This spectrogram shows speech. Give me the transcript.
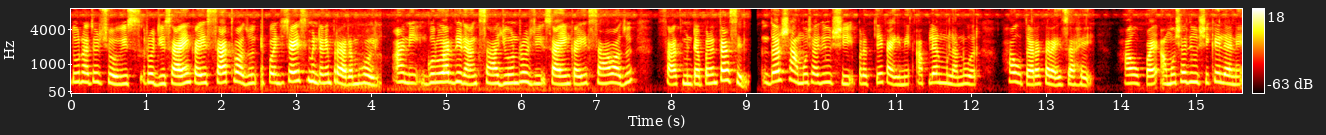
दोन हजार चोवीस रोजी सायंकाळी सात वाजून पंचेचाळीस मिनिटांनी प्रारंभ होईल आणि गुरुवार दिनांक सहा जून रोजी सायंकाळी सहा वाजून सात मिनिटापर्यंत असेल. दर शामूच्या दिवशी प्रत्येक आईने आपल्या मुलांवर हा उतारा करायचा आहे. हा उपाय आमुषा दिवशी केल्याने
